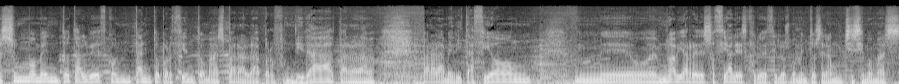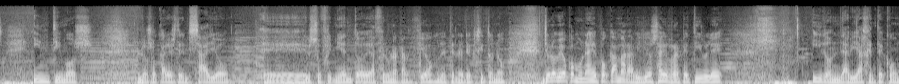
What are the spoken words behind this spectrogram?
es un momento tal vez con un tanto por ciento más para la profundidad, para la, para la meditación. Mm, eh, no había redes sociales, quiero decir, los momentos eran muchísimo más íntimos, los locales de ensayo, eh, el sufrimiento de hacer una canción, de tener éxito, no. Yo lo veo como una época maravillosa, irrepetible y donde había gente con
